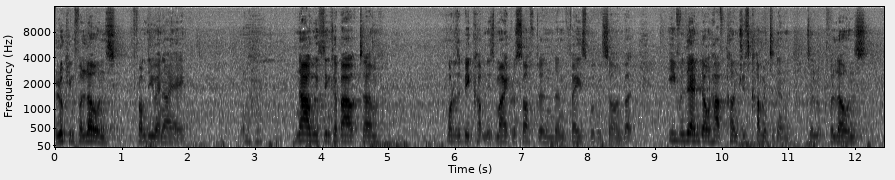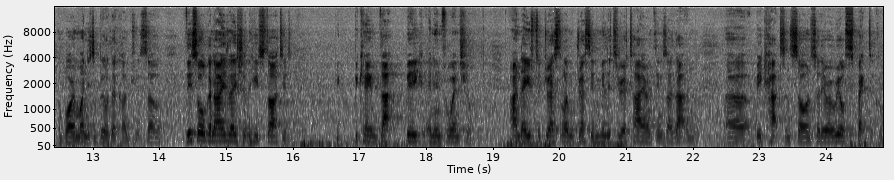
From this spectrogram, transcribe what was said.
looking for loans from the UNIA. Now we think about um, what are the big companies, Microsoft and, and Facebook and so on, but even them don't have countries coming to them to look for loans and borrow money to build their countries. So this organization that he started be- became that big and influential. And they used to dress, them in military attire and things like that, and uh, big hats and so on. So they were a real spectacle.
